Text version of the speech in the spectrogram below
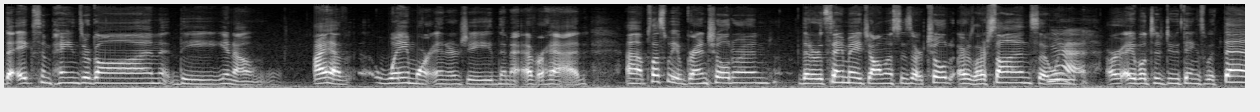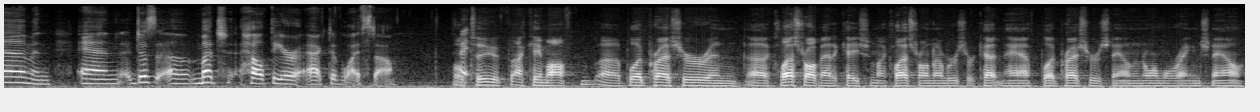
the aches and pains are gone. The, you know, I have way more energy than I ever had. Uh, plus, we have grandchildren that are the same age almost as our children, as our sons, so yeah. we are able to do things with them and and just a much healthier, active lifestyle. Well, too, if I came off uh, blood pressure and uh, cholesterol medication, my cholesterol numbers are cut in half. Blood pressure is down to normal range now.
